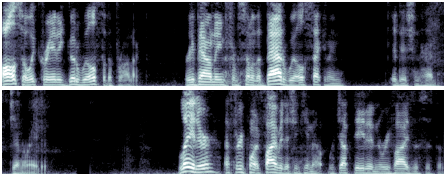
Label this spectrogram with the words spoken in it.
Also, it created goodwill for the product, rebounding from some of the bad will second edition had generated. Later, a 3.5 edition came out, which updated and revised the system.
